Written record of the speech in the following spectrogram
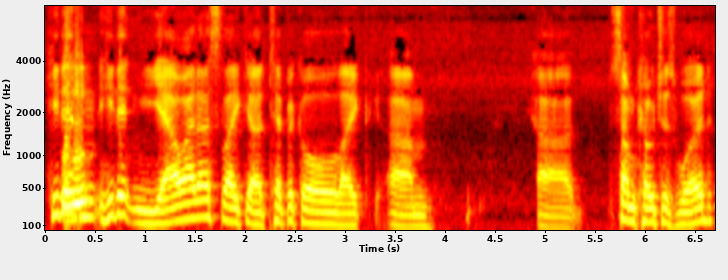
he Mm-hmm. didn't he didn't yell at us like a typical like um, uh, some coaches would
